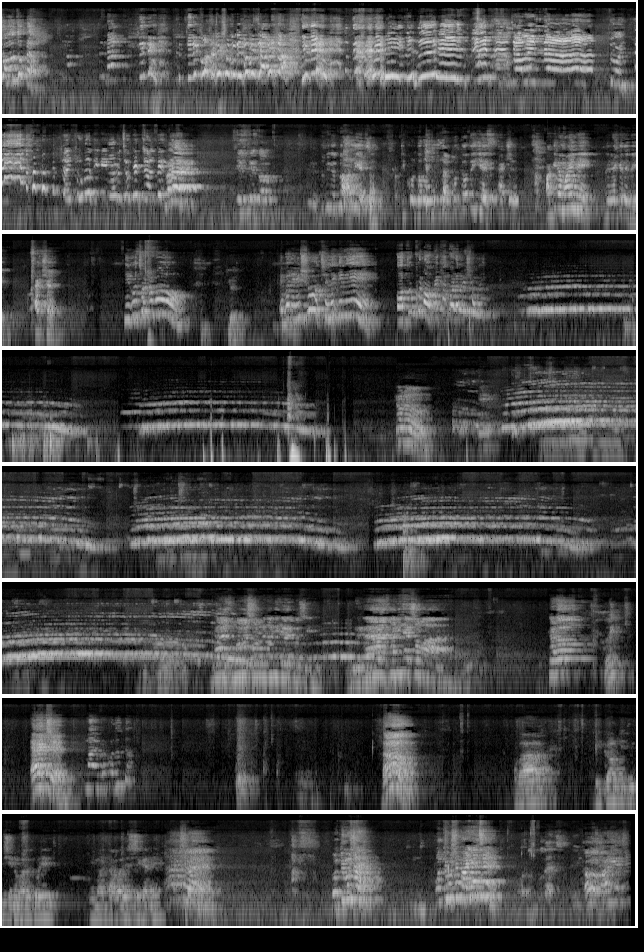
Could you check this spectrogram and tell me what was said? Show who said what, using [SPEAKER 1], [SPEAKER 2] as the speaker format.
[SPEAKER 1] চলো তোমরা। তুমি কিন্তু হারিয়েছো ঠিক করে ধরো উদ্ধার করতে হবে ইয়েস অ্যাকশন বাকিটা মাইনে রেখে দেবে। অ্যাকশন
[SPEAKER 2] কি গো ছোট বউ? এবার এসো ছেলেকে নিয়ে। কতক্ষণ অপেক্ষা করাবে সবাই?
[SPEAKER 3] গাছ মামা সামনে দাঁড়িয়ে যাওয়ার পাশে গাছ দাঁড়িয়ে যাওয়ার সময় কারও
[SPEAKER 1] অ্যাকশন
[SPEAKER 2] এবার হলুদ দাও
[SPEAKER 3] দাঁড়াও!
[SPEAKER 4] আবার বিক্রমকে তুমি চেনো ভালো করে বিমানটা আবার এসছে এখানে।
[SPEAKER 3] প্রতিমশাই প্রতিমশাই বাড়ি আছেন?
[SPEAKER 1] বাড়ি আছে।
